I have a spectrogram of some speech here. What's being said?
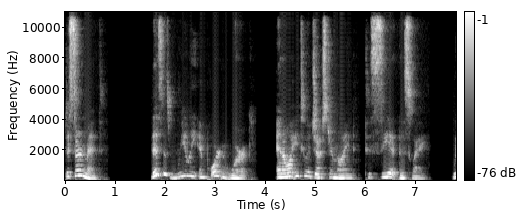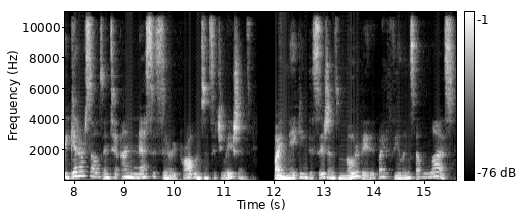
discernment. This is really important work, and I want you to adjust your mind to see it this way. We get ourselves into unnecessary problems and situations by making decisions motivated by feelings of lust.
